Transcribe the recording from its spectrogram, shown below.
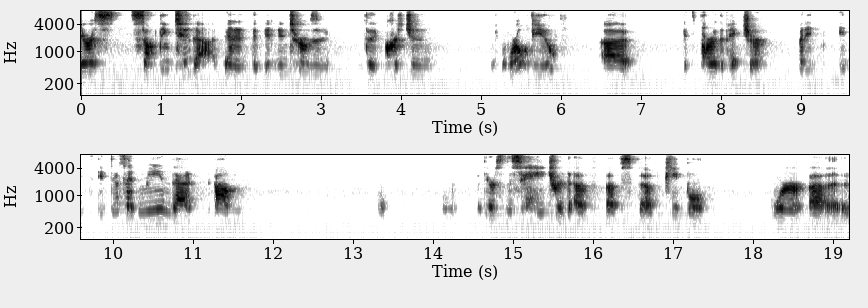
there is something to that. And in, in terms of the Christian worldview, uh, it's part of the picture. But it, it, it doesn't mean that um, there's this hatred of, of, of people, or uh,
